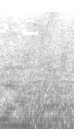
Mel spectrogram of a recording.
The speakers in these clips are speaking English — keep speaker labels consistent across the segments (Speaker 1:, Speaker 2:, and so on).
Speaker 1: First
